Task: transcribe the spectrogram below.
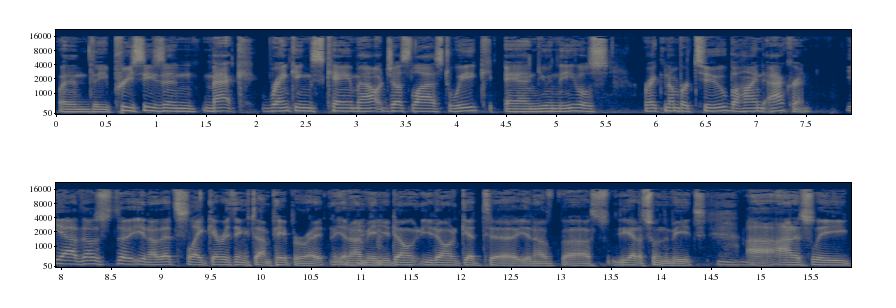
when the preseason MAC rankings came out just last week, and you and the Eagles ranked number two behind Akron. Yeah, those the you know that's like everything's on paper, right? You know, I mean, you don't you don't get to you know uh, you got to swim the meets. Mm-hmm. Uh, honestly,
